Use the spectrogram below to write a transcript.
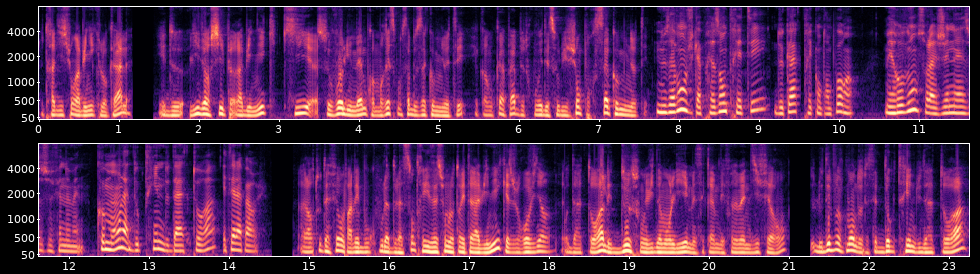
de tradition rabbinique locale et de leadership rabbinique qui se voit lui-même comme responsable de sa communauté et comme capable de trouver des solutions pour sa communauté. Nous avons jusqu'à présent traité de cas très contemporains. Mais revenons sur la genèse de ce phénomène. Comment la doctrine de Da'at Torah est-elle apparue? Alors tout à fait, on parlait beaucoup là de la centralisation de l'autorité rabbinique, et je reviens au Da'at Torah, les deux sont évidemment liés, mais c'est quand même des phénomènes différents. Le développement de cette doctrine du Da'at Torah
